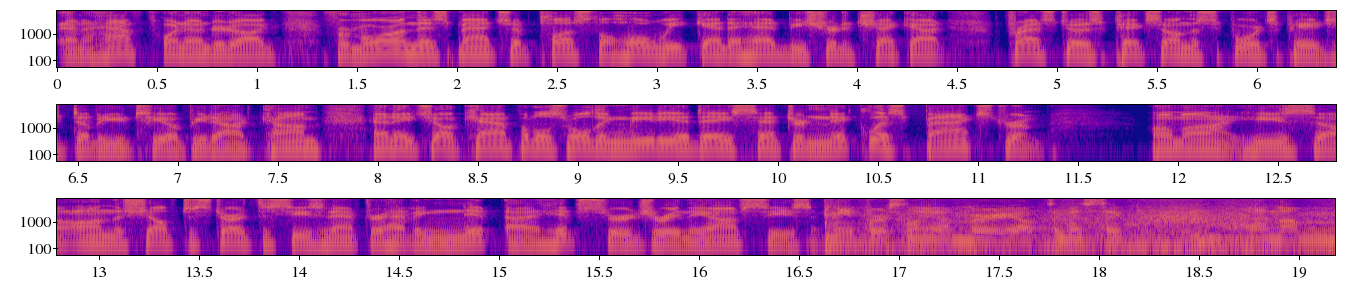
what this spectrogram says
and a half point underdog. For more on this matchup, plus the whole weekend ahead, be sure to check out Presto's picks on the sports page at WTOP.com. NHL Capitals holding Media Day. Center Nicklas Backstrom. Oh my, he's uh, on the shelf to start the season after having nip, uh, hip surgery in the offseason. Me personally, I'm very optimistic, and I'm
